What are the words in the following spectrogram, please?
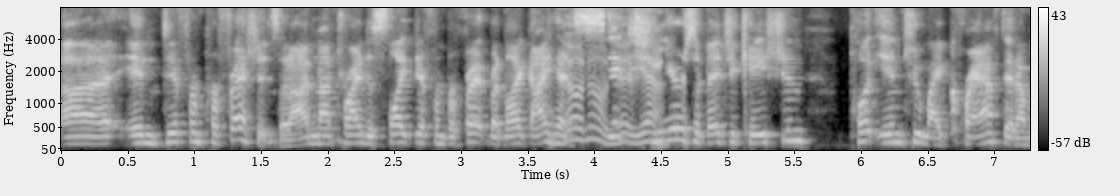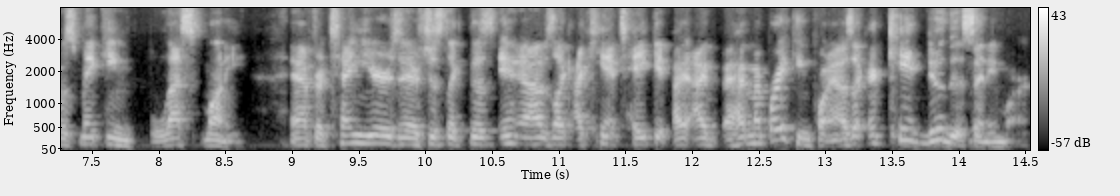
uh, in different professions. And I'm not trying to slight different professions, but like I had no, no, six no, yeah. years of education put into my craft, and I was making less money. And after 10 years, and it was just like this, and I was like, I can't take it. I, I had my breaking point. I was like, I can't do this anymore.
